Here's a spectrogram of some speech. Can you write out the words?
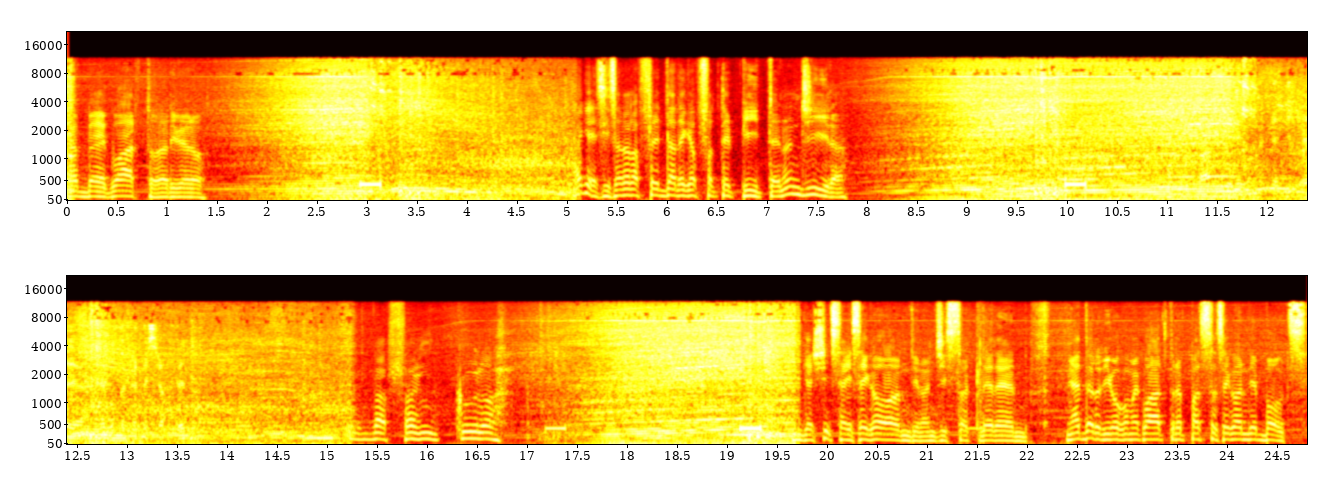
Vabbè, quarto arriverò. Ma che si sarà raffreddata che ha fatto il pit, non gira. Vaffanculo. 10, 6 secondi, non ci sto credendo. Mi ha dato dico come 4 e passa secondi e box.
